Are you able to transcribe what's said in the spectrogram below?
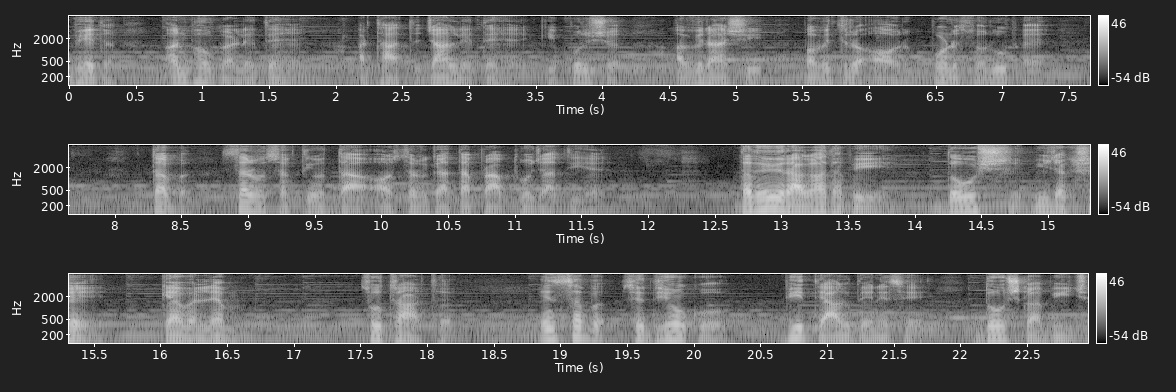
भेद अनुभव कर लेते हैं, अर्थात जान लेते हैं कि पुरुष अविनाशी, पवित्र और पूर्ण स्वरूप है, तब सर्वशक्तिमत्ता और सर्वज्ञता प्राप्त हो जाती है। तदवी रागाधपि दोष बीजक्षे कैवल्यम, सूत्रार्थ। इन सब सिद्धियों को भी त्याग देने से दोष का बीज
